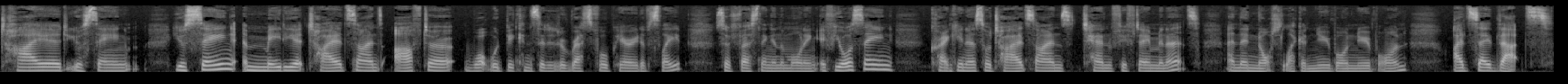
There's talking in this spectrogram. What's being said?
tired. You're seeing you're seeing immediate tired signs after what would be considered a restful period of sleep. So first thing in the morning if you're seeing crankiness or tired signs 10 15 minutes and they're not like a newborn newborn i'd say that's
